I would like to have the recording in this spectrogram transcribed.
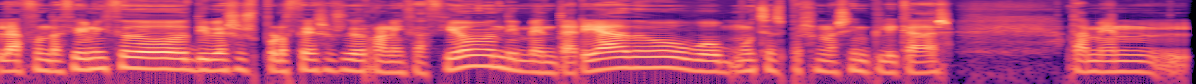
La Fundación hizo diversos procesos de organización, de inventariado, hubo muchas personas implicadas. También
